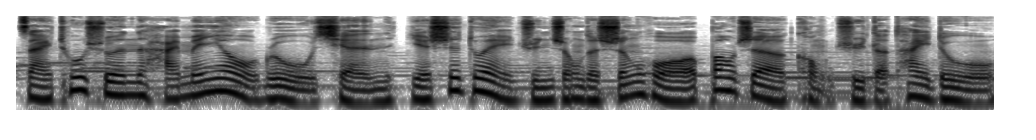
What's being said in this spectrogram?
在兔孙还没有入伍前，也是对军中的生活抱着恐惧的态度。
